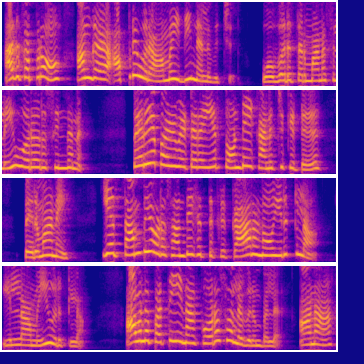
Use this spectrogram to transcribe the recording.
அதுக்கப்புறம் அங்க அப்படி ஒரு அமைதி நிலவுச்சு. ஒவ்வொருத்தர் மனசுலயும் ஒரு ஒரு சிந்தனை. பெரிய பழுவேட்டரையர் தொண்டையை கணிச்சுக்கிட்டு பெருமானே என் தம்பியோட சந்தேகத்துக்கு காரணம் இருக்கலாம் இல்லாமையும் இருக்கலாம். அவனை பத்தி நான் குறை சொல்ல விரும்பல. ஆனா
